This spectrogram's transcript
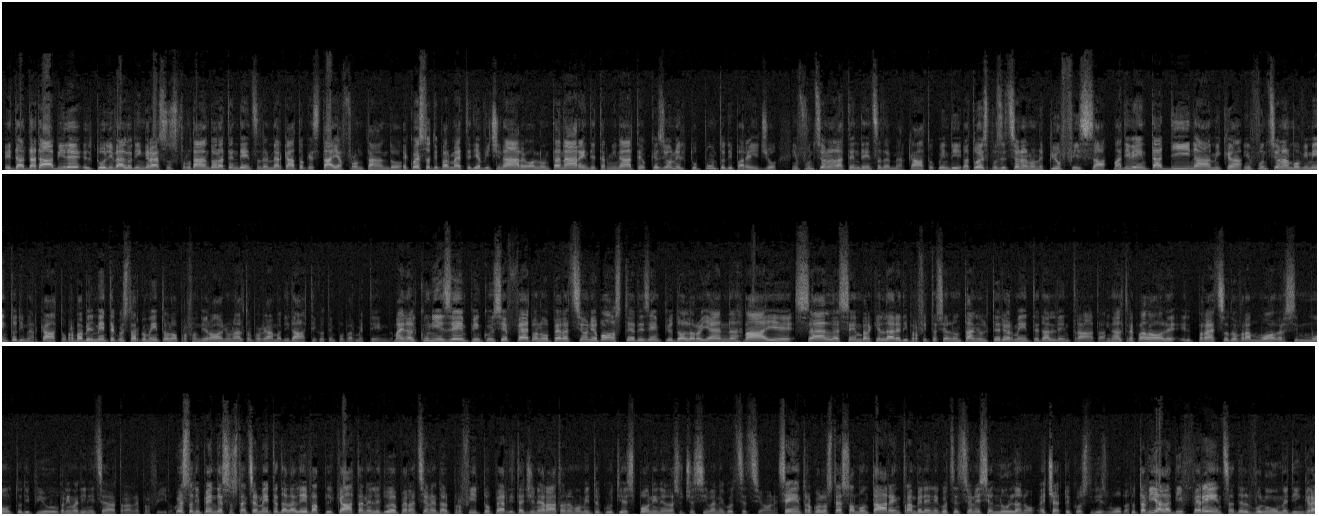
ed adattabile il tuo livello di ingresso sfruttando la tendenza del mercato che stai affrontando e questo ti permette di avvicinare o allontanare in determinate occasioni il tuo punto di pareggio in funzione alla tendenza del mercato. Quindi la tua esposizione non è più fissa, ma diventa dinamica in funzione al movimento di mercato. Probabilmente questo argomento lo approfondirò in un altro programma didattico, tempo permettendo. Ma in alcuni esempi in cui si effettuano operazioni opposte, ad esempio dollaro yen buy e sell, sembra che l'area di profitto si allontani ulteriormente dall'entrata. In altre parole, il prezzo dovrà muoversi molto di più prima di iniziare a trarre profitto. Questo dipende sostanzialmente dalla leva applicata nelle due operazioni dal profitto o perdita generato nel momento in cui ti esponi nella successiva negoziazione. Se entro con lo stesso ammontare, entrambe le negoziazioni si annullano, eccetto i costi di swap. Tuttavia, la differenza del volume di ingresso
